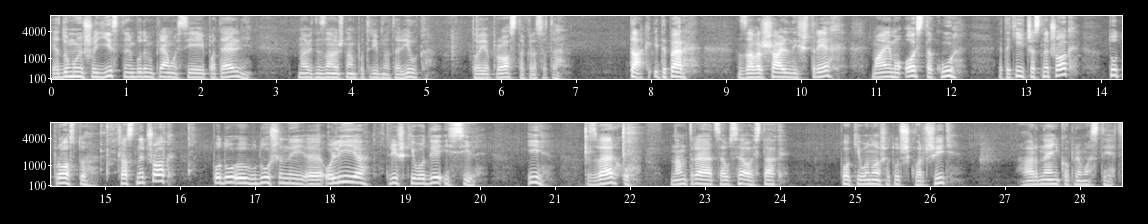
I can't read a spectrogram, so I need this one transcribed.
Я думаю, що їсти ми будемо прямо з цієї пательні. Навіть не знаю, що нам потрібна тарілка. То є просто красота. Так, і тепер завершальний штрих. Маємо ось таку, такий часничок. Тут просто часничок, вдушений, е, олія, трішки води і сіль. І зверху нам треба це все ось так, поки воно ще тут шкварчить, гарненько примастити.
